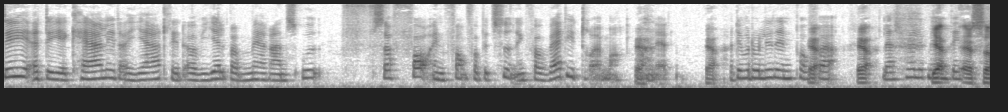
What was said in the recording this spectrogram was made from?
det, at det er kærligt og hjerteligt, og vi hjælper dem med at rense ud, så får en form for betydning for, hvad de drømmer ja. om natten. Ja. Og det var du lidt inde på ja. før. Ja. Lad os høre lidt mere ja, om det. altså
